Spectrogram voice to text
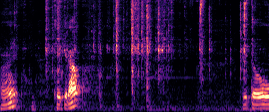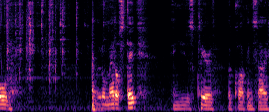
all right, take it out. Get the old little metal stick and you just clear the caulk inside.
